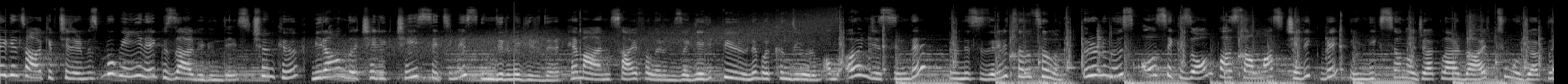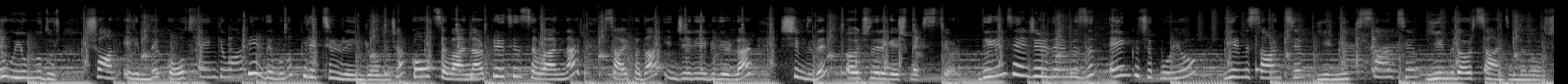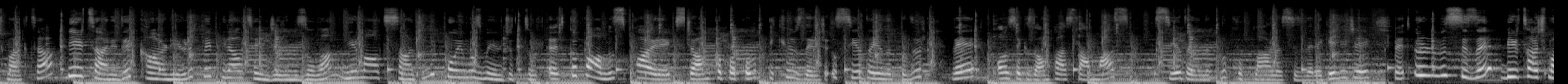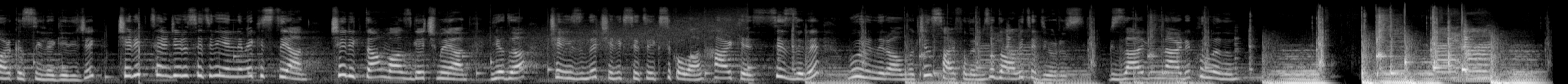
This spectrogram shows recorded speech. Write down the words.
Sevgili takipçilerimiz bugün yine güzel bir gündeyiz. Çünkü Miranda Çelik Çeyiz setimiz indirime girdi. Hemen sayfalarımıza gelip bir ürüne bakın diyorum. Ama öncesinde ürünü sizlere bir tanıtalım. Ürünümüz 18-10 paslanmaz çelik ve indüksiyon ocaklar dahil tüm ocakları uyumludur. Şu an elimde gold rengi var. Bir de bunun platin rengi olacak. Gold sevenler, platin sevenler sayfadan inceleyebilirler. Şimdi de ölçülere geçmek istiyorum. Derin tencerelerimizin en küçük boyu 20 santim, 22 santim, 24 santimden oluşmakta. Bir tane de karnıyarık ve pilav tenceremiz olan 26 santimlik boyumuz mevcuttur. Evet kapağımız Pyrex cam kapak olup 200 derece ısıya dayanıklıdır ve 18-10 paslanmaz ısıya dayanıklı kuplarla sizlere gelecek. Evet ürünümüz size bir taç markasıyla gelecek. Çelik tencere setini yenilemek isteyen, çelikten vazgeçmeyen ya da çeyizinde çelik seti eksik olan herkes sizleri bu ürünleri almak için sayfalarımıza davet ediyoruz. Güzel günlerde kullanın.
